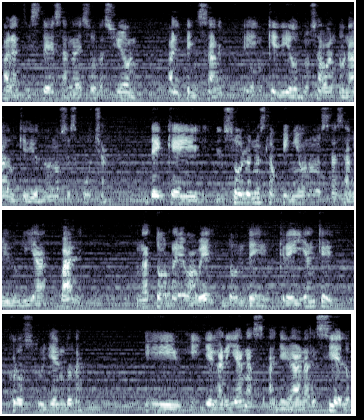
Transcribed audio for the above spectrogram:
a la tristeza, a la desolación, al pensar en que Dios nos ha abandonado, que Dios no nos escucha, de que solo nuestra opinión o nuestra sabiduría vale. Una torre de Babel donde creían que construyéndola y, llegarían a, a llegar al cielo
